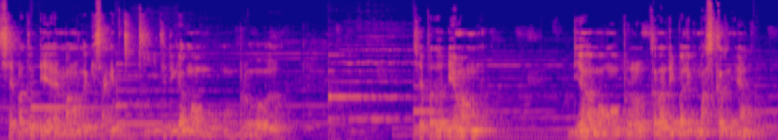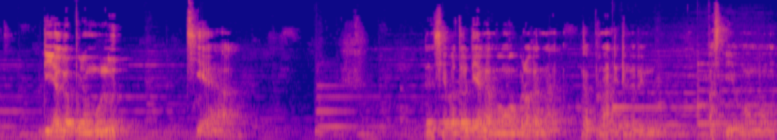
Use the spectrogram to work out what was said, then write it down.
Siapa tuh dia emang lagi sakit gigi jadi gak mau ngobrol siapa tahu dia emang dia nggak mau ngobrol karena di balik maskernya dia gak punya mulut. Ya dan siapa tahu dia nggak mau ngobrol karena nggak pernah didengerin pas dia ngomong.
